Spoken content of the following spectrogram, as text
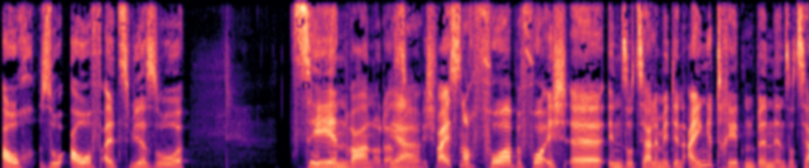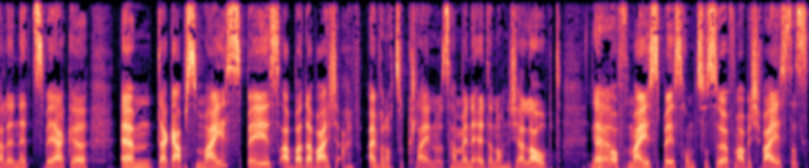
auch so auf, als wir so zehn waren oder Ja. so. Ich weiß noch vor, bevor ich äh, in soziale Medien eingetreten bin, in soziale Netzwerke, ähm, da gab's MySpace, aber da war ich ein- einfach noch zu klein und das haben meine Eltern noch nicht erlaubt, Ja. ähm, auf MySpace rumzusurfen. Aber ich weiß, dass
